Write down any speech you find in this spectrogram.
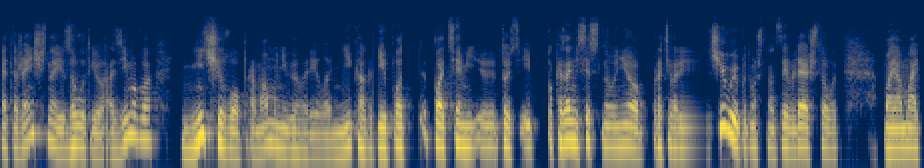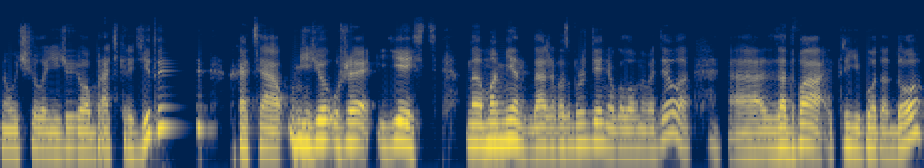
эта женщина, и зовут ее Азимова, ничего про маму не говорила никогда. И по, по тем, э, то есть и показания, естественно, у нее противоречивые, потому что она заявляет, что вот моя мать научила ее брать кредиты, хотя у нее уже есть на момент даже возбуждения уголовного дела э, за 2-3 года до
